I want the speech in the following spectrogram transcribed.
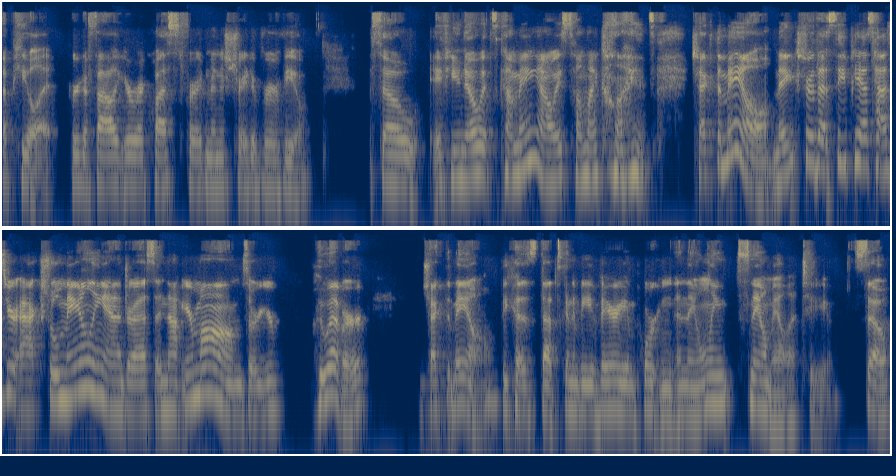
appeal it or to file your request for administrative review. So if you know it's coming, I always tell my clients check the mail. Make sure that CPS has your actual mailing address and not your mom's or your whoever. Check the mail because that's going to be very important and they only snail mail it to you. So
